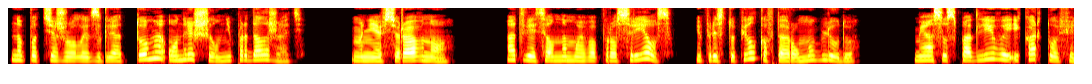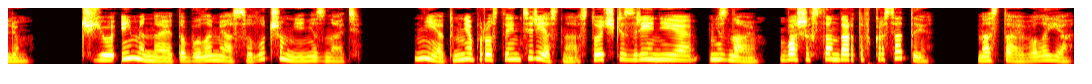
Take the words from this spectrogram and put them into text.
Но под тяжелый взгляд Томы он решил не продолжать. «Мне все равно», — ответил на мой вопрос Реус и приступил ко второму блюду. Мясо с подливой и картофелем. Чье именно это было мясо, лучше мне не знать. Нет, мне просто интересно, с точки зрения, не знаю, ваших стандартов красоты, настаивала я.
